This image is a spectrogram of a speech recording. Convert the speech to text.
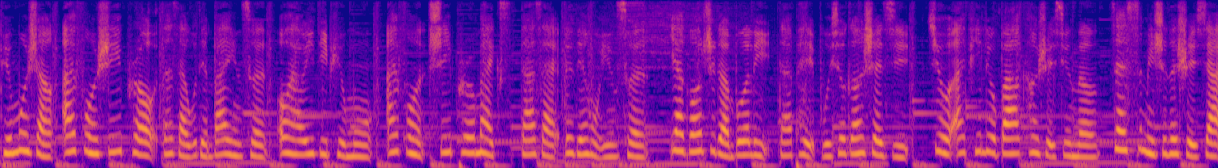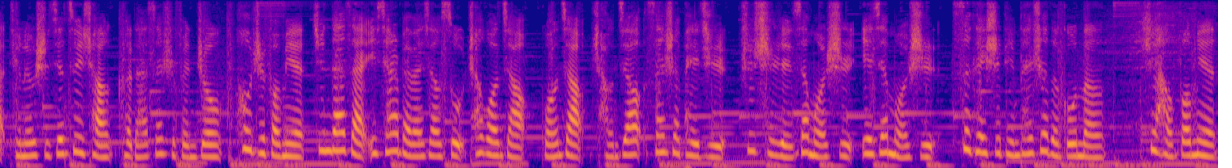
屏幕上，iPhone 十一 Pro 搭载五点八英寸 OLED 屏幕，iPhone 十一 Pro Max 搭载六点五英寸亚光质感玻璃，搭配不锈钢设计，具有 IP 六八抗水性能，在四米深的水下停留时间最长可达三十分钟。后置方面，均搭载一千二百万像素超广角、广角。长焦三摄配置，支持人像模式、夜间模式、四 K 视频拍摄等功能。续航方面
